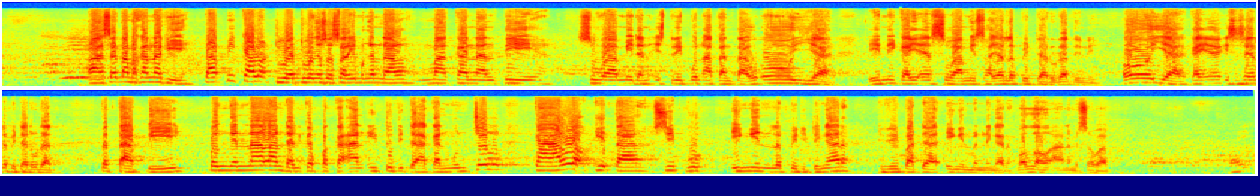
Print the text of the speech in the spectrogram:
Ah, saya tambahkan lagi, tapi kalau dua-duanya sudah saling mengenal, maka nanti suami dan istri pun akan tahu, oh iya, ini kayaknya suami saya lebih darurat ini. Oh iya, kayaknya istri saya lebih darurat. tetapi pengenalan dan kepekaan itu tidak akan muncul kalau kita sibuk ingin lebih didengar daripada ingin mendengar wallahu a'lam bishawab Baik,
